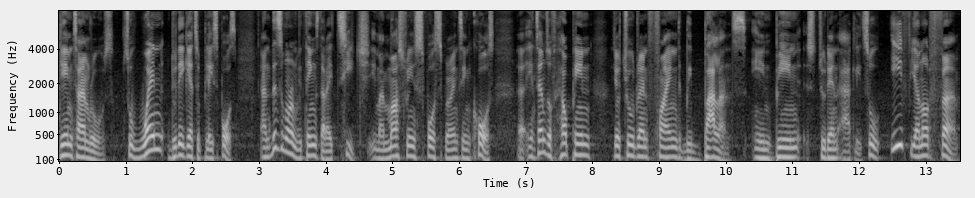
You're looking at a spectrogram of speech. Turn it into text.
game time rules. So when do they get to play sports? And this is one of the things that I teach in my mastering sports parenting course uh, in terms of helping your children find the balance in being student athletes. So if you're not firm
